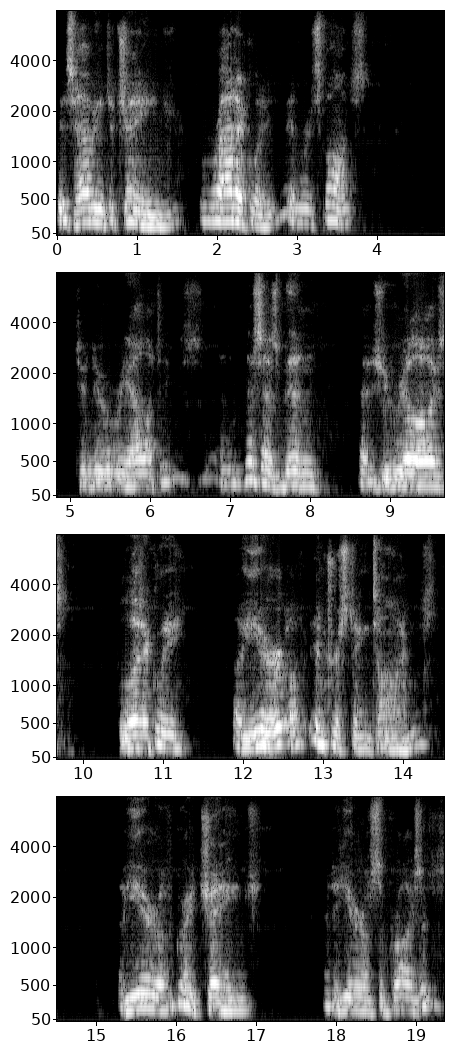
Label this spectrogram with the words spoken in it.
is having to change radically in response to new realities. And this has been as you realize, politically, a year of interesting times, a year of great change, and a year of surprises.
